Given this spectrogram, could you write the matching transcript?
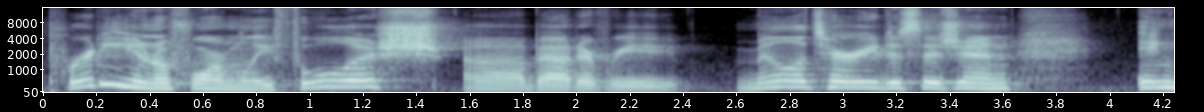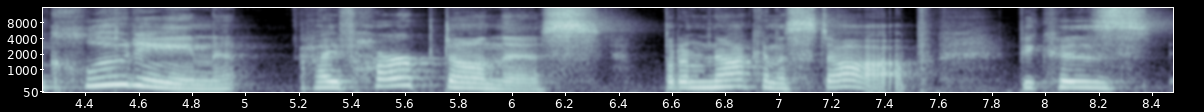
pretty uniformly foolish uh, about every military decision, including, I've harped on this, but I'm not going to stop because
